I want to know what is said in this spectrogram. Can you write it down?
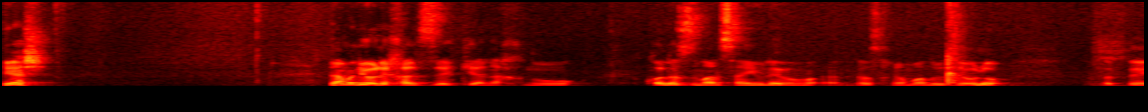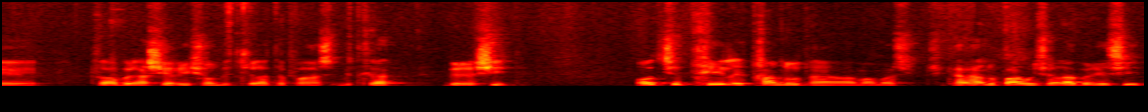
יש? למה אני הולך על זה? כי אנחנו כל הזמן שמים לב, אני לא זוכר אם אמרנו את זה או לא, אבל ב, כבר ברש"י הראשון, בתחילת, הפרש, בתחילת בראשית, עוד שהתחלנו אותה, ממש כשקראנו פעם ראשונה בראשית,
